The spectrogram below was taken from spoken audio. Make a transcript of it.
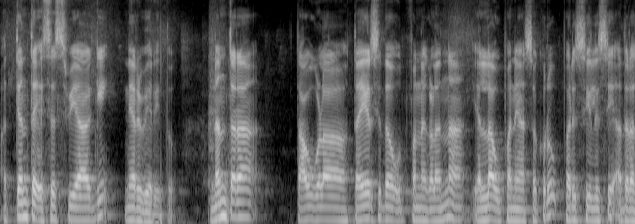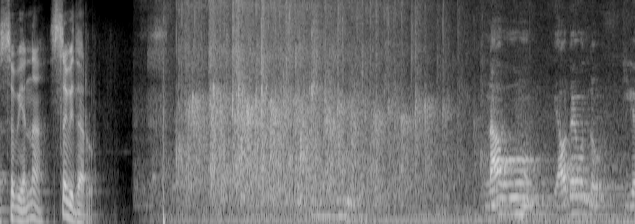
ಅತ್ಯಂತ ಯಶಸ್ವಿಯಾಗಿ ನೆರವೇರಿತು. ನಂತರ ತಾವುಗಳ ತಯಾರಿಸಿದ ಉತ್ಪನ್ನಗಳನ್ನು ಎಲ್ಲ ಉಪನ್ಯಾಸಕರು ಪರಿಶೀಲಿಸಿ ಅದರ ಸವಿಯನ್ನು ಸವಿದರು. ನಾವು ಯಾವುದೇ ಒಂದು ಈಗ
